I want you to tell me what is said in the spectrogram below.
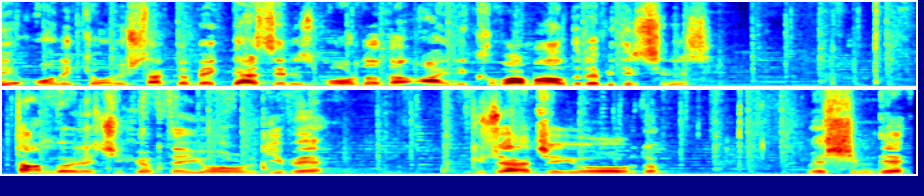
bir 12-13 dakika beklerseniz orada da aynı kıvamı aldırabilirsiniz. Tam böyle çiğ köfte yoğurur gibi güzelce yoğurdum. Ve şimdi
